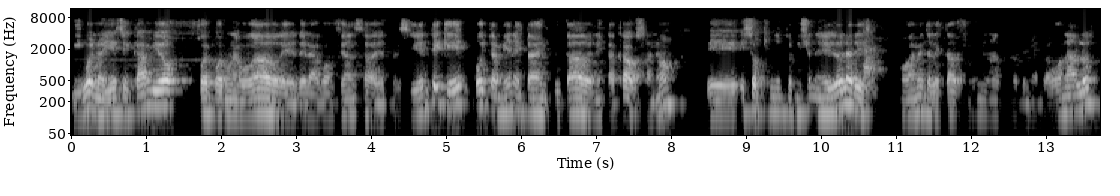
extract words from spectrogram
y bueno, y ese cambio fue por un abogado de, la confianza del presidente que hoy también está imputado en esta causa, ¿no? Eh, esos 500 millones de dólares, obviamente el Estado argentino no, tenía que abonarlos,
